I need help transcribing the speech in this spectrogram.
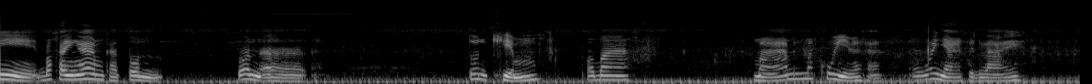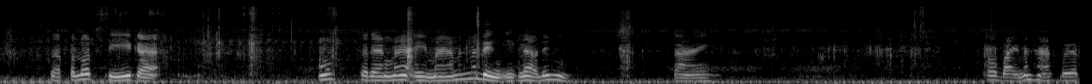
นี่บ่ใครงามค่ะ ต้น ต้นเอ่อต้นเข็มเพราะว่าหมามันมาคุยไหมคะโอ้ยหญ้าขึ้นหลาย สับปะรดสีกะเอ้าแสดงมาไอ้หมามันมาดึงอีกแล้วได้นี่ตายพอใบมันหักเบิด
